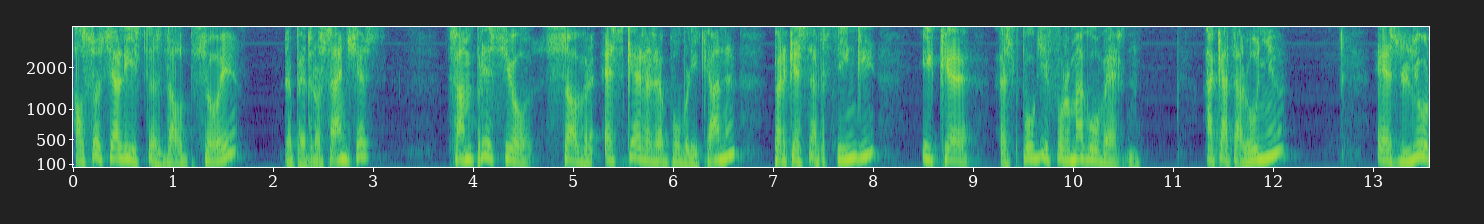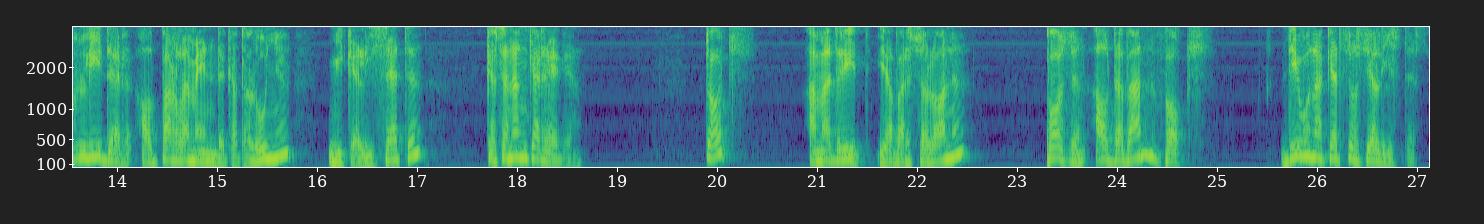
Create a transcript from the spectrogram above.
els socialistes del PSOE, de Pedro Sánchez, fan pressió sobre Esquerra Republicana perquè s'abstingui i que es pugui formar govern. A Catalunya, és llur líder al Parlament de Catalunya, Miquel Iceta, que se n'encarrega. Tots, a Madrid i a Barcelona, posen al davant Vox. Diuen aquests socialistes.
